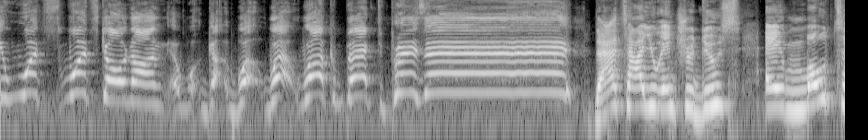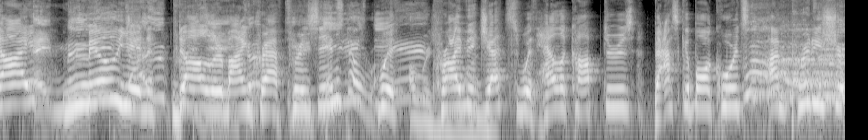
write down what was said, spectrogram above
everybody. What's what's going on? W- go- w- w- welcome back to prison. That's how you introduce a multi-million million dollar dollar Minecraft prison. prison It's the with private one. jets, with helicopters, basketball courts. I'm pretty sure.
